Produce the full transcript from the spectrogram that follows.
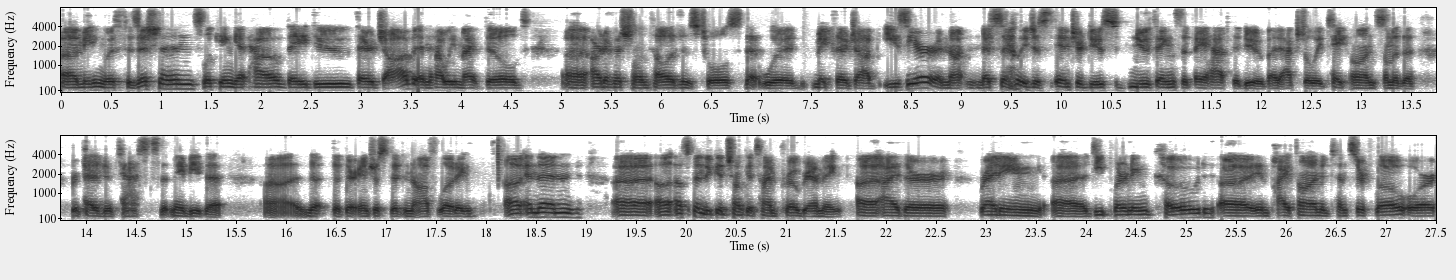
uh, meeting with physicians, looking at how they do their job and how we might build uh, artificial intelligence tools that would make their job easier and not necessarily just introduce new things that they have to do, but actually take on some of the repetitive tasks that maybe that uh, that, that, they're interested in offloading. Uh, and then uh, I'll spend a good chunk of time programming, uh, either writing uh, deep learning code in Python and TensorFlow or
